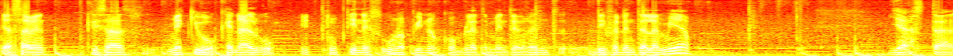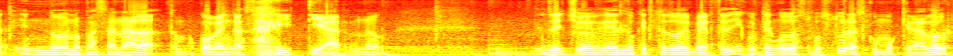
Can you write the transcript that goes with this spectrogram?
ya saben, quizás me equivoqué en algo y tú tienes una opinión completamente diferente a la mía, ya está, no, no pasa nada, tampoco vengas a hatear, ¿no? De hecho, es lo que trato de ver, te digo, tengo dos posturas como creador.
